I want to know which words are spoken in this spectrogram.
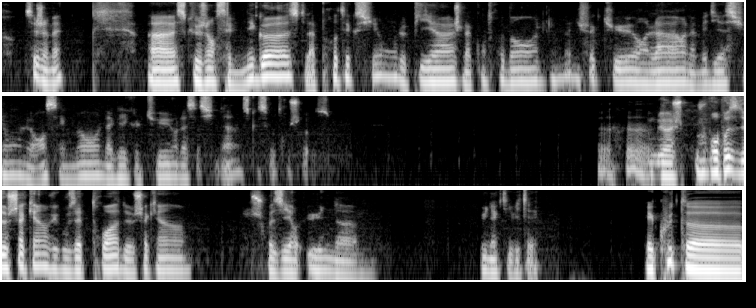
on sait jamais. Euh, Est-ce que genre c'est le négoce, la protection, le pillage, la contrebande, la manufacture, l'art, la médiation, le renseignement, l'agriculture, l'assassinat Est-ce que c'est autre chose? Donc, euh, je vous propose de chacun, vu que vous êtes trois, de chacun choisir une, euh, une activité. Écoute, euh,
